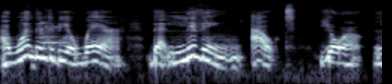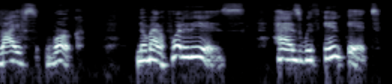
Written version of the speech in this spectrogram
I want them to be aware that living out your life's work, no matter what it is, has within it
